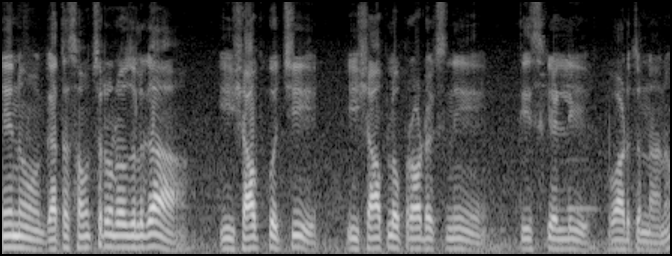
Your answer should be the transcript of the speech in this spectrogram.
నేను గత సంవత్సరం రోజులుగా ఈ షాప్కి వచ్చి ఈ షాప్లో ప్రోడక్ట్స్ని తీసుకెళ్ళి వాడుతున్నాను.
